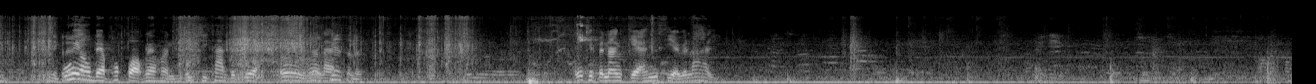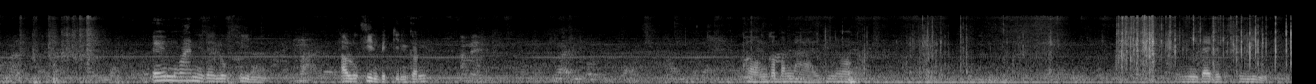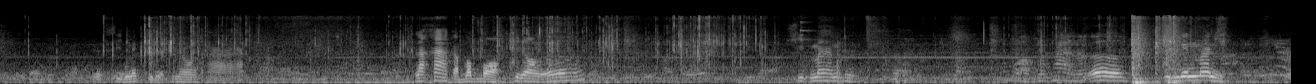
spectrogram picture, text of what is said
โอ้ยเอาแบบพอปอกแล้วหั่นบ่ขี้ข้านไปแกะเออนั่นแหละเทศเลยนี่สิไปนั่งแกะให้มันเสียเวลาอีกเอ้ยเมื่อวานนี่ได้ลูกศิลเอาลูกศิลไปกินก่อน ของกับบหลายพี่น้อง มีได้ลูกซีนลูกซีนไม่กินแล้วพี่น้องขาราคากับบบอกพี่น้องเออคิดมากดูบอกราคาเนาะเออกินเงินมานี่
